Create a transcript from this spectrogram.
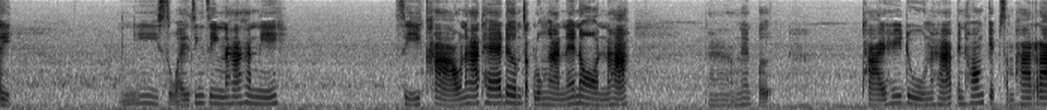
ย นี่สวยจริง ๆ นะคะคันนี้ สีขาวนะคะ แท้เดิมจากโรงงานแน่นอนนะคะอ่าแน่นเปิดท้ายให้ดูนะคะ เป็นห้องเก็บสัมภาระ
